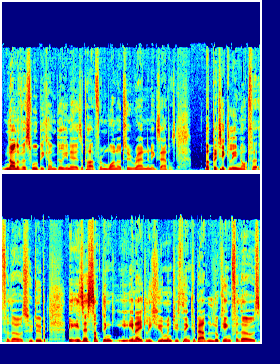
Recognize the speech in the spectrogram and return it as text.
none of us will become billionaires apart from one or two random examples but particularly not for, for those who do. But is there something innately human, do you think, about looking for those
